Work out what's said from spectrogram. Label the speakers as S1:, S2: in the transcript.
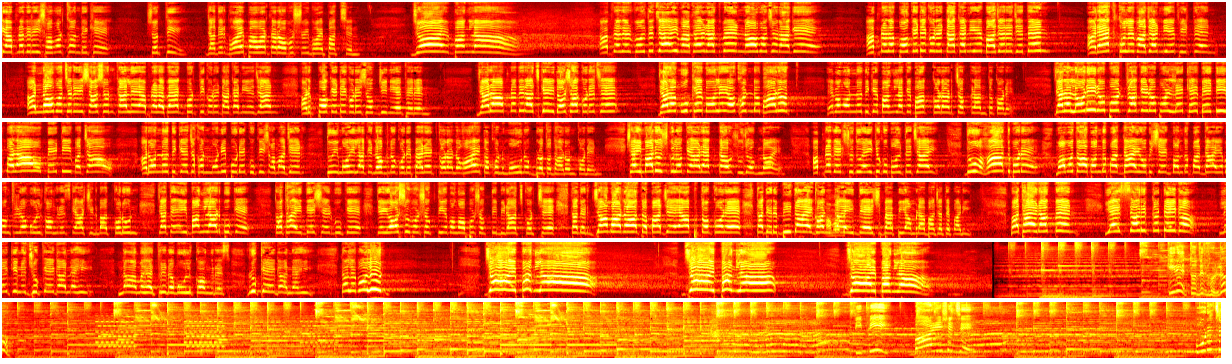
S1: আপনাদের এই সমর্থন দেখে সত্যি যাদের ভয় পাওয়ার তারা অবশ্যই ভয় পাচ্ছেন? জয় বাংলা! আপনাদের বলতে চাই, মাথায় রাখবেন, ন বছর আগে আপনারা পকেটে করে টাকা নিয়ে বাজারে যেতেন আর এক থলে বাজার নিয়ে ফিরতেন। আর ন বছরের শাসনকালে আপনারা ব্যাগ ভর্তি করে টাকা নিয়ে যান আর পকেটে করে সবজি নিয়ে ফেরেন। যারা আপনাদের আজকে এই দশা করেছে যারা মুখে বলে অখণ্ড ভারত এবং অন্যদিকে বাংলাকে ভাগ করার চক্রান্ত করে, যারা লরির ওপর, ট্রাকের ওপর লেখে, বেটি পড়াও, বেটি বাঁচাও। আর অন্যদিকে যখন মণিপুরে কুকি সমাজের দুই মহিলাকে নগ্ন করে প্যারেড করানো হয়, তখন মৌনব্রত ধারণ করেন। সেই মানুষগুলোকে আর একটাও সুযোগ নয় আপনাদের শুধু এইটুকু বলতে চাই দু হাত ভরে মমতা বন্দ্যোপাধ্যায় অভিষেক বন্দ্যোপাধ্যায় এবং তৃণমূল কংগ্রেসকে আশীর্বাদ করুন যাতে এই বাংলার বুকে তথা এই দেশের বুকে যে এই অশুভ শক্তি এবং অপশক্তি বিরাজ করছে তাদের জামানত বাজে আপ্ত করে তাদের বিদায় ঘন্টা এই দেশব্যাপী আমরা বাজাতে পারি মাথায় রাখবেন ये सर कटेगा लेकिन झुकेगा नहीं नाम है तृणमूल कांग्रेस रुकेगा नहीं তাহলে বলুন জয় বাংলা জয় বাংলা জয় বাংলা।
S2: কিরে তোদের হলো?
